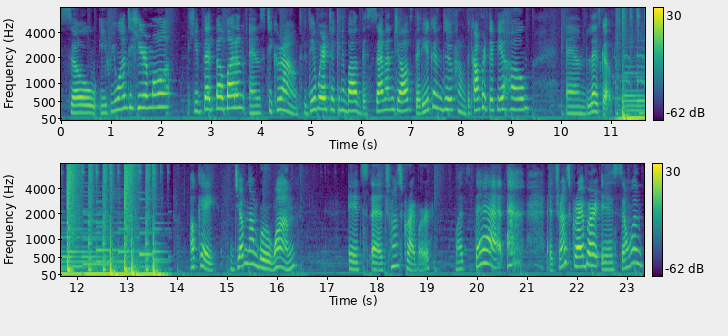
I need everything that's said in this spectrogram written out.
So if you want to hear more, hit that bell button and stick around. Today we're talking about the 7 jobs that you can do from the comfort of your home and let's go! Okay, job number 1 it's a transcriber. What's that? a transcriber is someone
